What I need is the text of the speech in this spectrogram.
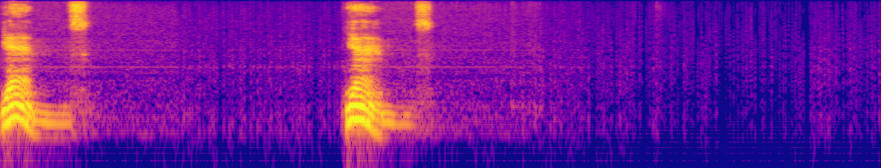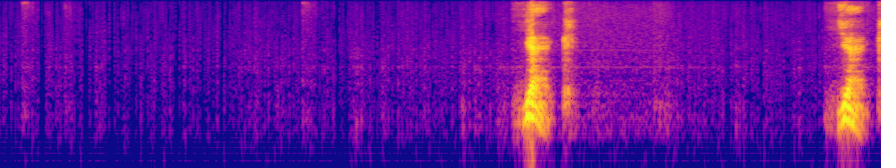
Yams yams. Yak. Yak.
